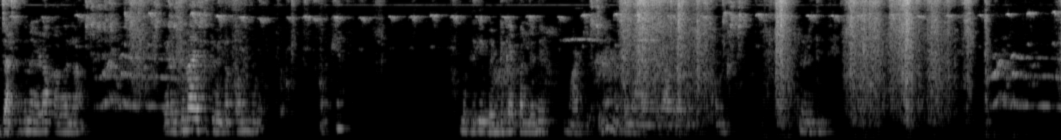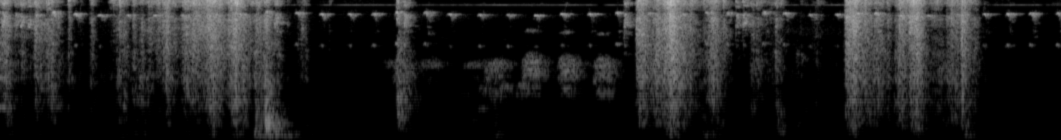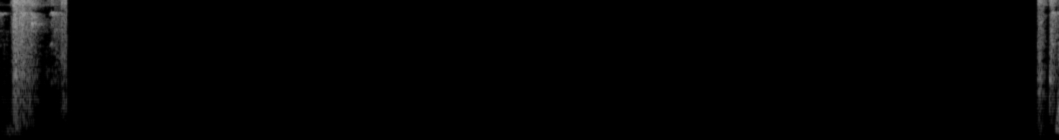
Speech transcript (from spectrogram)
ಜಾಸ್ತಿ ದಿನ ಇಡೋಕ್ಕಾಗಲ್ಲ. ಎರಡು ದಿನ ಇರ್ತಿದ್ವಿ ಎಲ್ಲ ತಂದು. ಅದಕ್ಕೆ ಮೊದಲಿಗೆ ಬೆಂಡೆಕಾಯಿ ಪಲ್ಯನೇ ಮಾಡಿಬಿಡ್ತೀನಿ. ಮತ್ತು ನಾನು ಯಾವ್ದಾದ್ರು ನಡಿತೈತಿ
